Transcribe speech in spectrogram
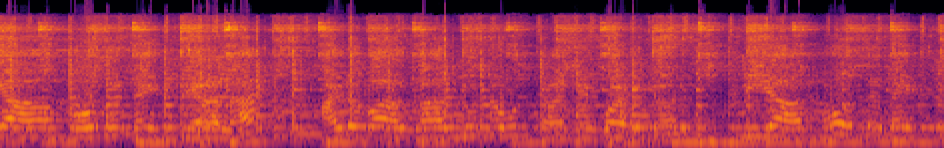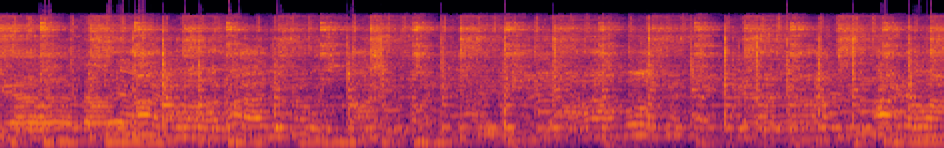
या मोल दैत्याला आडवा घालून उताने पडणार. मी या मोल दैत्याला आडवा घालून उताने आडवा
